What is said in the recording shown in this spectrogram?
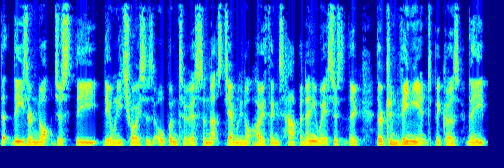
that these are not just the, the only choices open to us, and that's generally not how things happen anyway. It's just that they're, they're convenient because they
